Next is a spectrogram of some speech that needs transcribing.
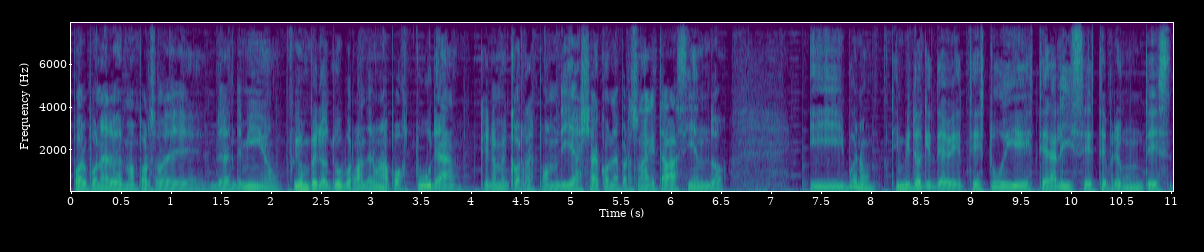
por poner a los demás por sobre delante mío. Fui un pelotudo por mantener una postura que no me correspondía ya con la persona que estaba haciendo. Y bueno, te invito a que te, estudies, te analices, te preguntes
